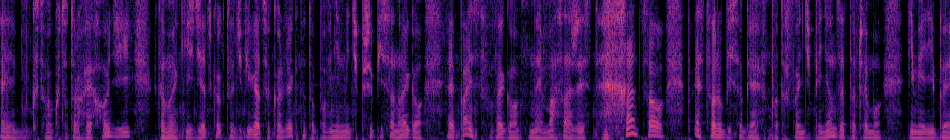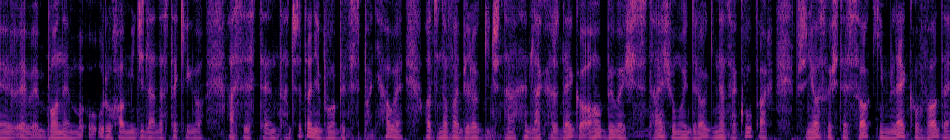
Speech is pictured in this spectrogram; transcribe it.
e, kto, kto trochę chodzi, kto ma jakieś dziecko, kto dźwiga cokolwiek, no to powinien mieć przypisanego e, państwowego masażystę. A co państwo lubi sobie potrwonić pieniądze, to czemu nie mieliby bonem uruchomić dla nas takiego asystenta? Czy to nie byłoby wspaniałe? Odnowa biologiczna dla każdego. O, byłeś stary Mój drogi, na zakupach przyniosłeś te soki, mleko, wodę,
